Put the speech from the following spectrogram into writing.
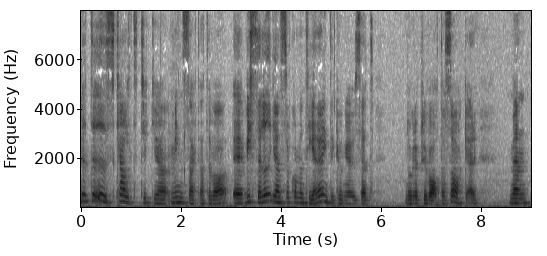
Lite iskallt tycker jag minst sagt att det var. Eh, visserligen så kommenterar inte kungahuset några privata saker. Men,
